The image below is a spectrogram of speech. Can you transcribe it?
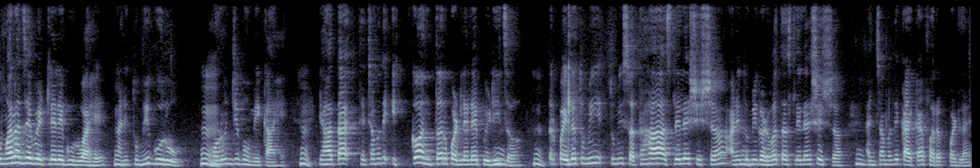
तुम्हाला जे भेटलेले गुरु आहे. आणि तुम्ही गुरु म्हणून जी भूमिका आहे. ह्या आता त्याच्यामध्ये इतकं अंतर पडलेलं आहे पिढीचं. तर पहिलं तुम्ही तुम्ही स्वतः असलेले शिष्य आणि. तुम्ही घडवत असलेले शिष्य. यांच्यामध्ये काय काय फरक पडलाय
